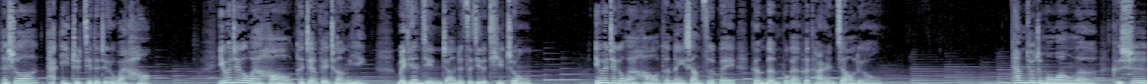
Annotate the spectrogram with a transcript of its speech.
他说他一直记得这个外号，因为这个外号他减肥成瘾，每天紧张着自己的体重。因为这个外号，他内向自卑，根本不敢和他人交流。他们就这么忘了，可是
